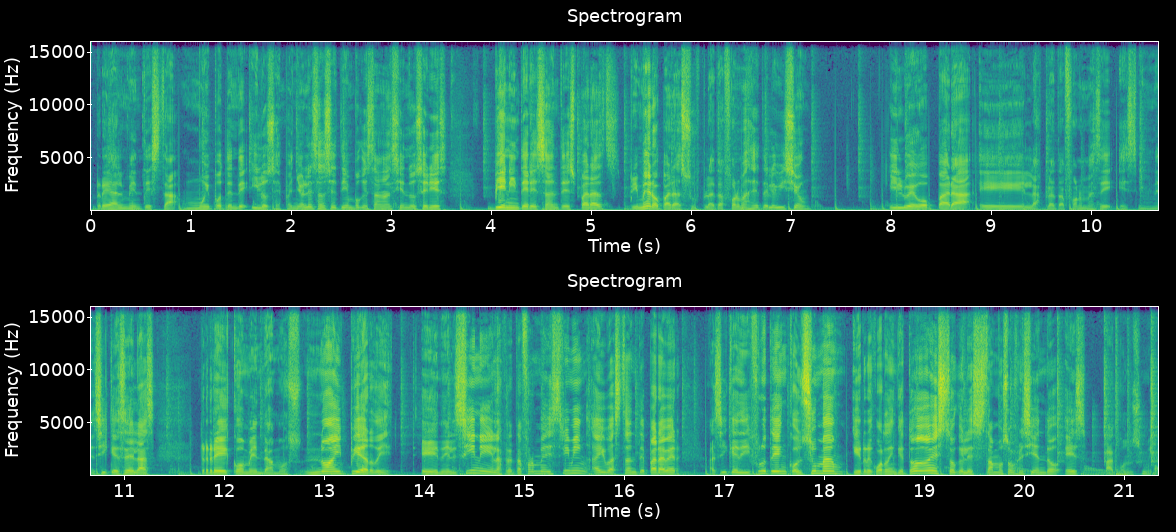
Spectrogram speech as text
realmente está muy potente y los españoles hace tiempo que están haciendo series bien interesantes para primero para sus plataformas de televisión y luego para eh, las plataformas de streaming. Así que se las recomendamos. No hay pierde. En el cine y en las plataformas de streaming hay bastante para ver. Así que disfruten, consuman y recuerden que todo esto que les estamos ofreciendo es para consumir.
